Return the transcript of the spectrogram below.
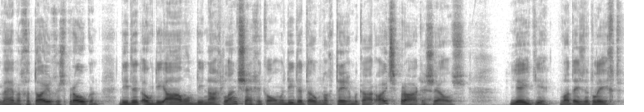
we hebben getuigen gesproken die dit ook die avond, die nacht langs zijn gekomen. Die dat ook nog tegen elkaar uitspraken zelfs. Jeetje, wat is het licht.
